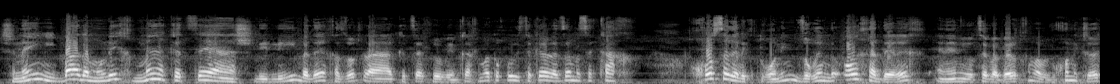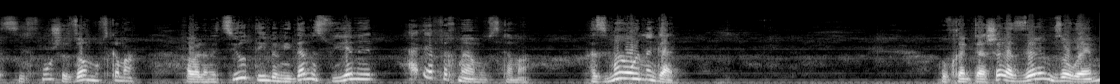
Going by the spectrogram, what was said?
שנעים מבעד המוליך מהקצה השלילי בדרך הזאת לקצה החיובי. כך אם לא תוכלו להסתכל על הזרם הזה כך. חוסר אלקטרונים זורם לאורך הדרך, אינני רוצה לבלבל אתכם, אבל בכל מקרה זכרו שזו המוסכמה. אבל המציאות היא במידה מסוימת ההפך מהמוסכמה. אז מהו הנגד? ובכן, כאשר הזרם זורם,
